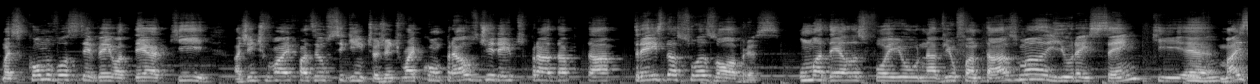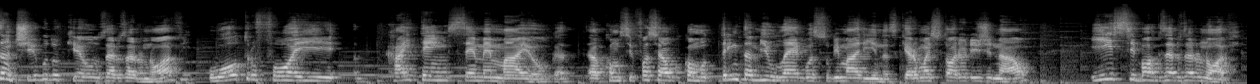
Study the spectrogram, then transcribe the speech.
Mas como você veio até aqui, a gente vai fazer o seguinte: a gente vai comprar os direitos para adaptar três das suas obras. Uma delas foi o Navio Fantasma Yurei Sen, que é uhum. mais antigo do que o 009. O outro foi Kaiten Sememail, é, é como se fosse algo como 30 mil léguas submarinas, que era uma história original. E Cyborg 009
